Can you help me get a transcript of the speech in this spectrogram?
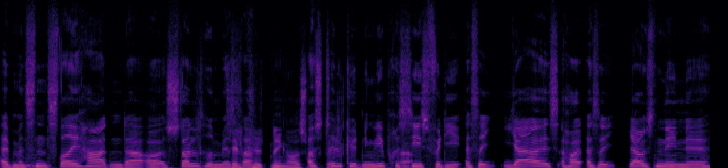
at man sådan stadig har den der og stolthed med sig. Tilknytning også. Også tilknytning, lige præcis, ja. fordi altså, jeg, altså, jeg er jo sådan en øh,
